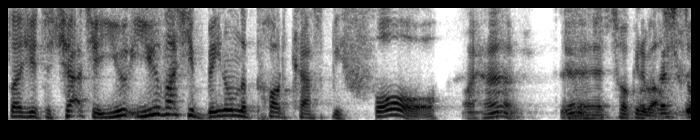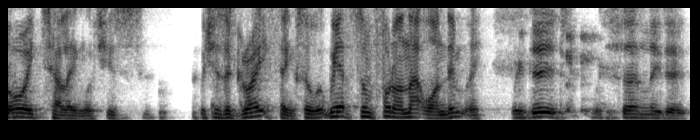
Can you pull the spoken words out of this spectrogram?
Pleasure to chat to you. you you've actually been on the podcast before. I have. Uh, talking about That's storytelling, which is which is a great thing. So we had some fun on that one, didn't we? We did. We certainly did.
